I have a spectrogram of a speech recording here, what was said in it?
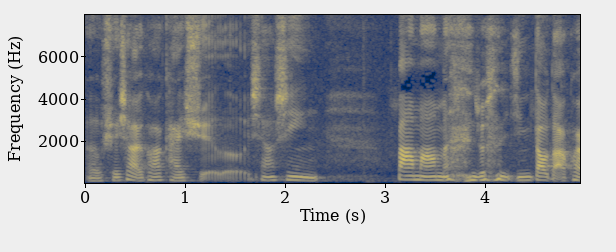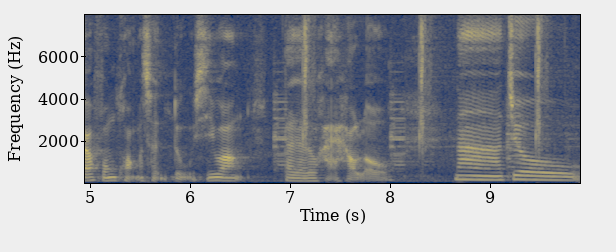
呃，学校也快要开学了，相信。爸妈们 就是已经到达快要疯狂的程度，希望大家都还好喽。那就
